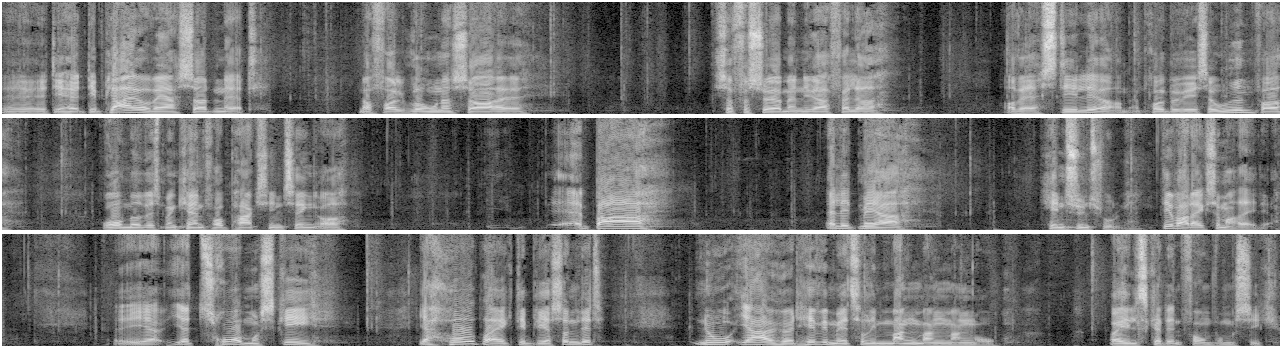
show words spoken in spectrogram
Øh, det, her- det plejer jo at være sådan, at når folk vågner, så, øh, så forsøger man i hvert fald at, at være stille, og man prøver at bevæge sig uden for rummet, hvis man kan, for at pakke sine ting, og øh, bare er lidt mere hensynsfuld. Det var der ikke så meget af der. Jeg, jeg tror måske, jeg håber ikke, det bliver sådan lidt... Nu, jeg har hørt heavy metal i mange, mange, mange år, og elsker den form for musik.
